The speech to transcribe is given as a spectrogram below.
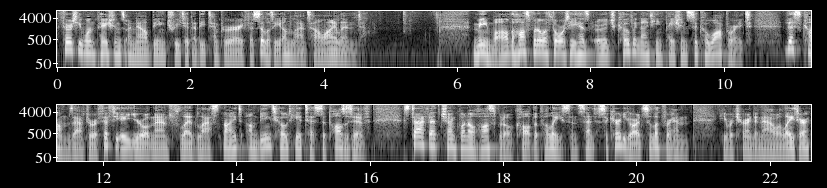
31 patients are now being treated at the temporary facility on Lantau Island. Meanwhile, the hospital authority has urged COVID 19 patients to cooperate. This comes after a 58 year old man fled last night on being told he had tested positive. Staff at Tseung Kwan O Hospital called the police and sent security guards to look for him. He returned an hour later,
